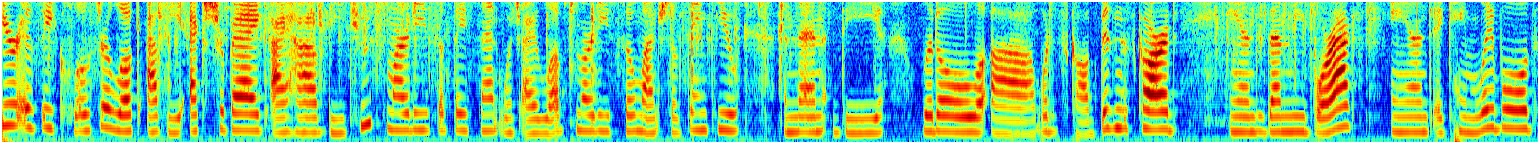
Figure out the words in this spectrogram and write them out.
Here is a closer look at the extra bag. I have the two Smarties that they sent, which I love Smarties so much, so thank you. And then the little, uh, what is it called, business card, and then the borax, and it came labeled.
